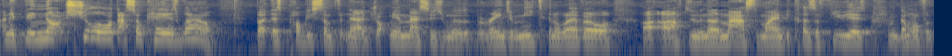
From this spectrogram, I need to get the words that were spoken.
And if you're not sure that's okay as well but there's probably something there. Drop me a message and we'll arrange a meeting or whatever, or I'll have to do another mastermind because a few years, I haven't done one for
